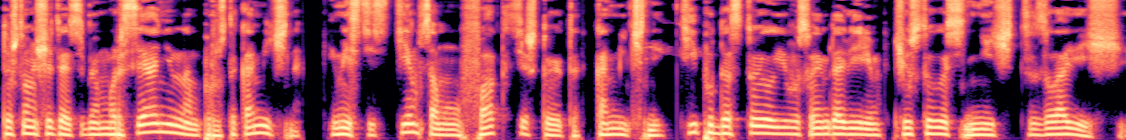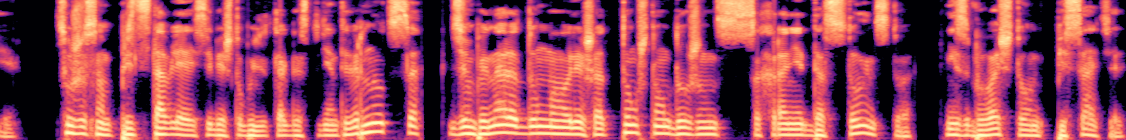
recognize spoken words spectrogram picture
То, что он считает себя марсианином, просто комично. И вместе с тем, в самом факте, что это комичный тип удостоил его своим доверием, чувствовалось нечто зловещее. С ужасом представляя себе, что будет, когда студенты вернутся, Джумпинара думал лишь о том, что он должен сохранять достоинство, не забывать, что он писатель.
